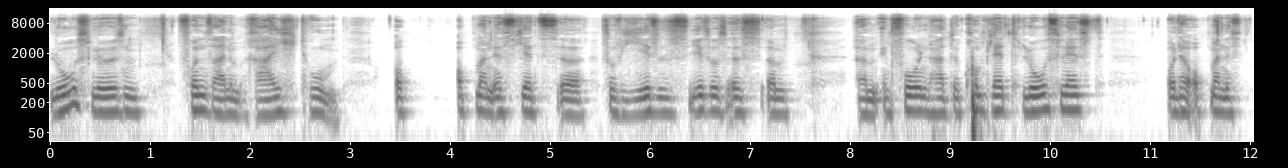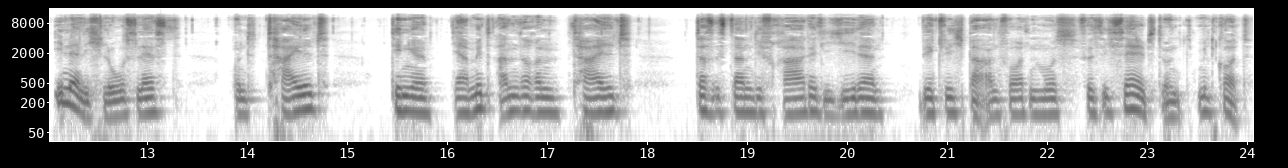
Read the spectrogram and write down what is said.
loslösen von seinem Reichtum. Ob, ob man es jetzt, äh, so wie Jesus, Jesus es ähm, ähm, empfohlen hatte, komplett loslässt oder ob man es innerlich loslässt und teilt Dinge ja mit anderen, teilt das ist dann die Frage, die jeder wirklich beantworten muss für sich selbst und mit Gott.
